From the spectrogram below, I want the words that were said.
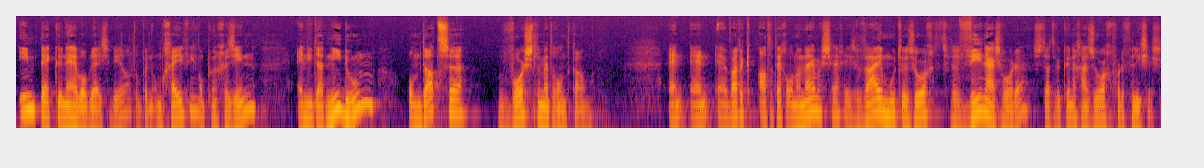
impact kunnen hebben op deze wereld, op hun omgeving, op hun gezin, en die dat niet doen omdat ze worstelen met rondkomen. En, en, wat ik altijd tegen ondernemers zeg is: wij moeten zorgen dat we winnaars worden, zodat we kunnen gaan zorgen voor de verliezers.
